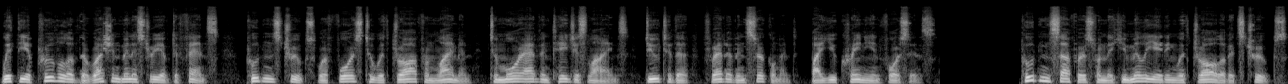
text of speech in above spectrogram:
With the approval of the Russian Ministry of Defense, Putin's troops were forced to withdraw from Lyman to more advantageous lines due to the threat of encirclement by Ukrainian forces. Putin suffers from the humiliating withdrawal of its troops,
